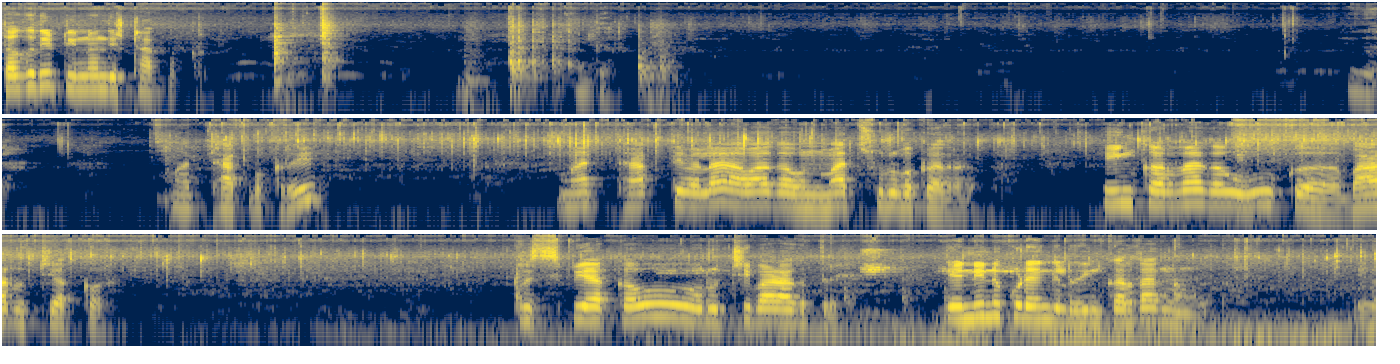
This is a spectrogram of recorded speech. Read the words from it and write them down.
ತೆಗೆದಿಟ್ಟು ಇನ್ನೊಂದಿಷ್ಟು ಹಾಕ್ಬೇಕು ಈಗ ಈಗ ಮತ್ತೆ ಹಾಕ್ಬೇಕ್ರಿ. ಮತ್ತೆ ಹಾಕ್ತೀವಲ್ಲ, ಅವಾಗ ಅವ್ನ ಮತ್ತೆ ಸುರ್ಬೇಕು ಅದ್ರಾಗ. ಹಿಂಗೆ ಕರೆದಾಗ ಅವು ಭಾಳ ರುಚಿ ಆಕ್ಕವ ಕ್ರಿಸ್ಪಿ ಹಾಕವು ರುಚಿ ಭಾಳ ಆಗುತ್ತೆ ರೀ ಎಣ್ಣೆನೂ ಕುಡಿಯಂಗಿಲ್ಲ ರೀ ಹಿಂಗೆ ಕರೆದಾಗ ನಮ್ಗೆ. ಈಗ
